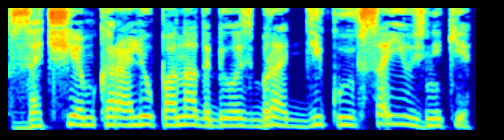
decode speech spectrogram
Зачем королю понадобилось брать Дикую в союзники?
